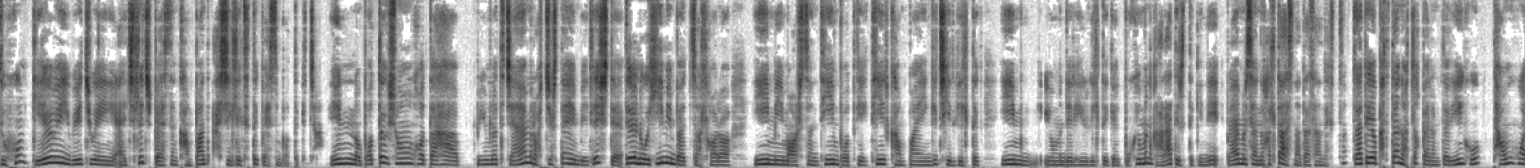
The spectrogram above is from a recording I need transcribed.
зөвхөн Gary Ridgway-ийн ажиллаж байсан компанид ашиглагддаг байсан будаг гэж байгаа. Энэ будаг шуунх одоо юмнууд ч амар учиртай юм байлээ штэ. Тэр нөгөө химийн бодис болохоор ийм ийм орсон тийм будгийг тэр компани ингэж хэрэгэлдэг, ийм юмн дээр хэрэгэлдэг гэд бүх юм нь гараад ирдэг гинэ. Амар сонирхолтой бас надад санагдсан. За тэгээ баттай нотлох баримтаар ийхүү 5 хүн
